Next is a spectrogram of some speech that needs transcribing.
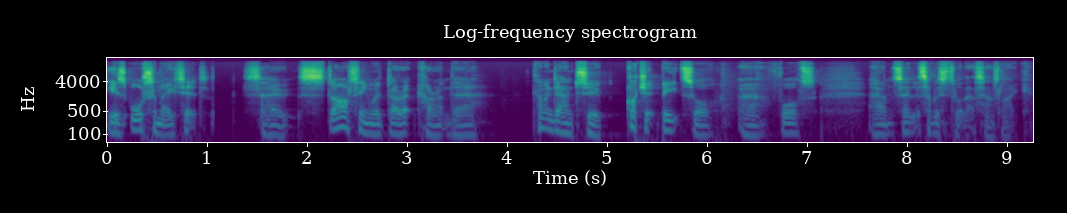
is automate it. So starting with direct current there, coming down to crotchet beats or uh, fourths. Um, so let's have a listen to what that sounds like.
